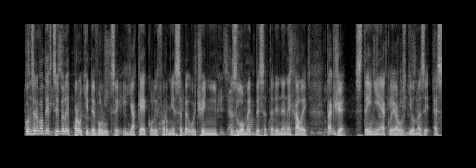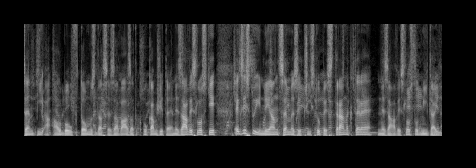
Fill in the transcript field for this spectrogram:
Konzervativci byli proti devoluci i jakékoliv formě sebeurčení, zlomit by se tedy nenechali. Takže Stejně jako je rozdíl mezi SNP a Albou v tom, zda se zavázat k okamžité nezávislosti, existují niance mezi přístupy stran, které nezávislost odmítají.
